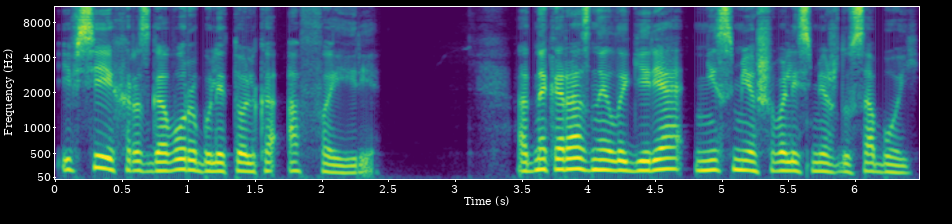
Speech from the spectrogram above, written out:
и все их разговоры были только о Фейре — Однако разные лагеря не смешивались между собой,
